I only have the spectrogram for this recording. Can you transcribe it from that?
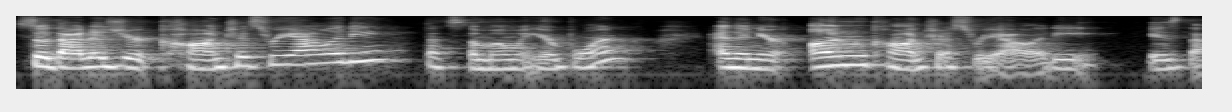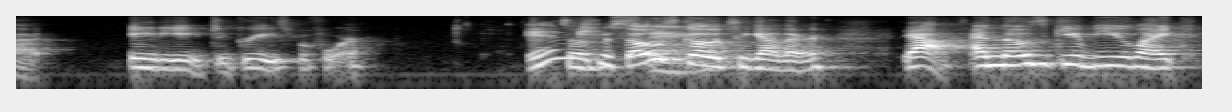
so that is your conscious reality that's the moment you're born and then your unconscious reality is that 88 degrees before Interesting. so those go together. Yeah. And those give you like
